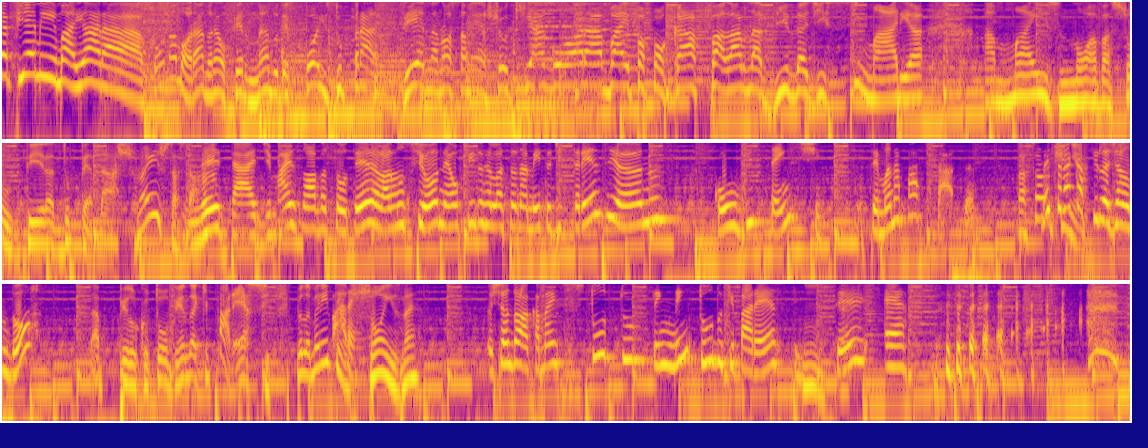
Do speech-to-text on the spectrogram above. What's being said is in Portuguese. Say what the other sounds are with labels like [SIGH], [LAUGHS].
FM, Maiara, com o namorado, né, o Fernando, depois do prazer na nossa manhã show, que agora vai fofocar, falar da vida de Simária, a mais nova solteira do pedaço. Não é isso, Sassá? Verdade, mais nova solteira, ela anunciou, né, o fim do relacionamento de 13 anos com o Vicente semana passada. Tá Mas será que a fila já andou? Ah, Pelo que eu tô vendo aqui, parece. Pelo menos intenções, né? Ô, Xandoca, mas tudo, tem nem tudo que parece Hum. ser é. [LAUGHS]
